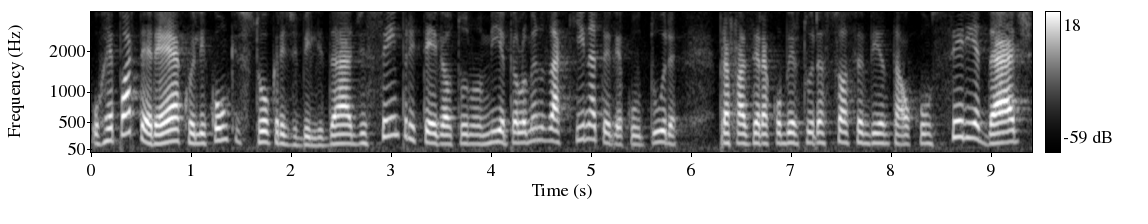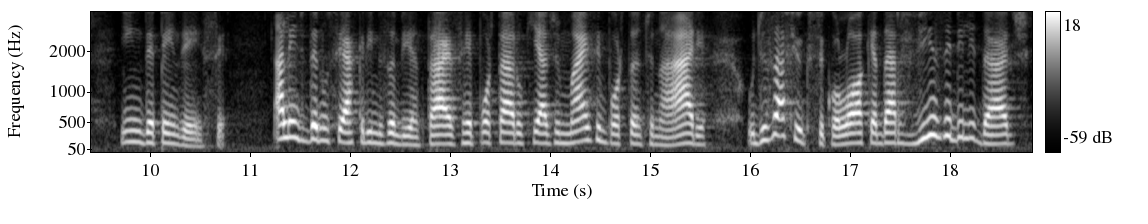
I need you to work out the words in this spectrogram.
O repórter Eco ele conquistou credibilidade e sempre teve autonomia, pelo menos aqui na TV Cultura, para fazer a cobertura socioambiental com seriedade e independência. Além de denunciar crimes ambientais, reportar o que há de mais importante na área, o desafio que se coloca é dar visibilidade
